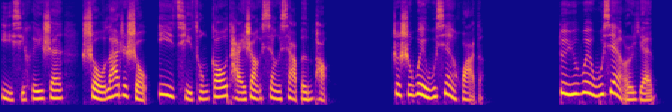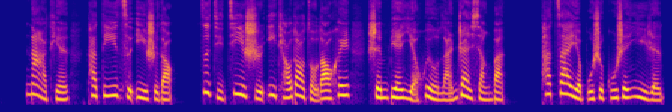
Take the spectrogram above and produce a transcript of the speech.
一袭黑衫，手拉着手，一起从高台上向下奔跑。这是魏无羡画的。对于魏无羡而言，那天他第一次意识到，自己即使一条道走到黑，身边也会有蓝湛相伴。他再也不是孤身一人，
